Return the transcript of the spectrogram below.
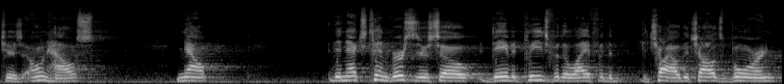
to his own house. Now, the next 10 verses or so, David pleads for the life of the, the child. The child's born.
